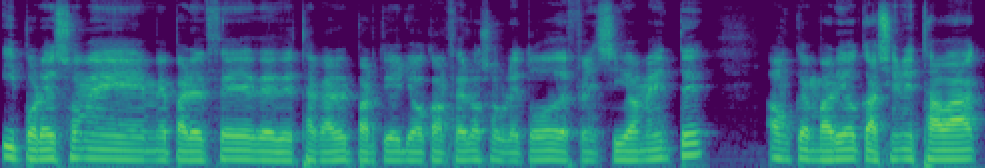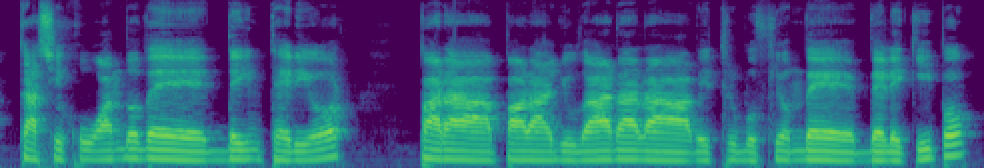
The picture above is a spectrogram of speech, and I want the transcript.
Y por eso me, parece de destacar el partido de Joao Cancelo, sobre todo defensivamente, aunque en varias ocasiones estaba casi jugando de, de interior para, ayudar a la distribución del equipo.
